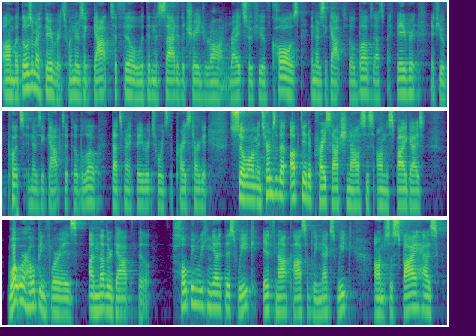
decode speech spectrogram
Um, but those are my favorites when there's a gap to fill within the side of the trade you're on, right? So if you have calls and there's a gap to fill above, that's my favorite. If you have puts and there's a gap to fill below, that's my favorite towards the price target. So um, in terms of the updated price action analysis on the SPY guys, what we're hoping for is another gap fill. Hoping we can get it this week, if not possibly next week. Um, so SPY has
